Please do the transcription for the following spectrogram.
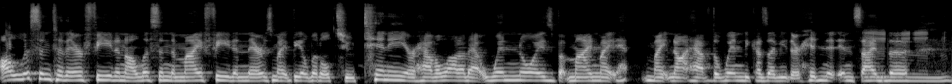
I'll listen to their feed and I'll listen to my feed and theirs might be a little too tinny or have a lot of that wind noise, but mine might might not have the wind because I've either hidden it inside mm-hmm.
